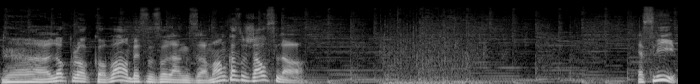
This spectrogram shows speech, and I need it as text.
Ja, Lock Rocco, warum bist du so langsam? Warum kannst du Schaufler? Er flieht.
